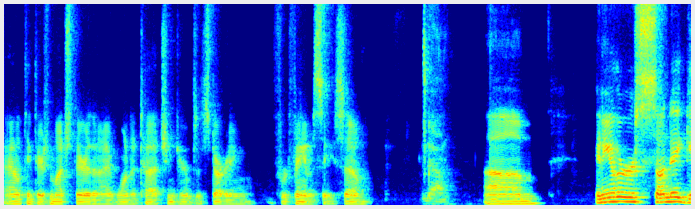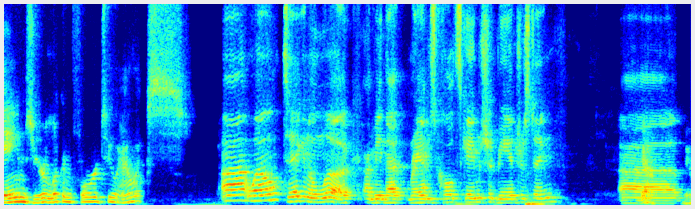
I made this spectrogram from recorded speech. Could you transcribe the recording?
I don't think there's much there that I want to touch in terms of starting for fantasy. So, Yeah. um, any other Sunday games you're looking forward to, Alex? Uh, well, taking a look, I mean that Rams Colts game should be interesting. Uh, yeah.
